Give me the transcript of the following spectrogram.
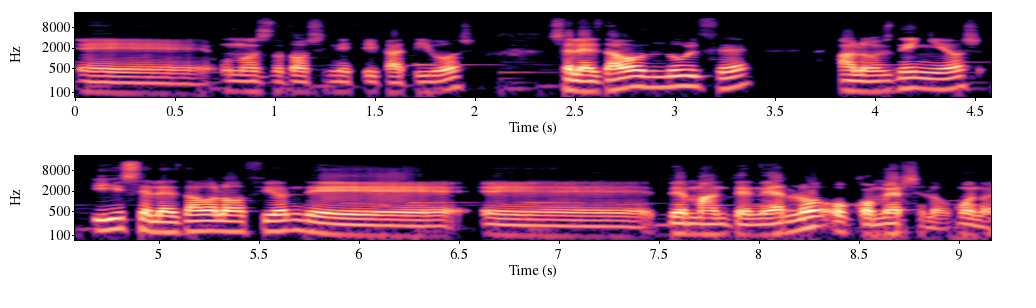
eh, unos datos significativos. Se les daba un dulce a los niños y se les daba la opción de, eh, de mantenerlo o comérselo. Bueno,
